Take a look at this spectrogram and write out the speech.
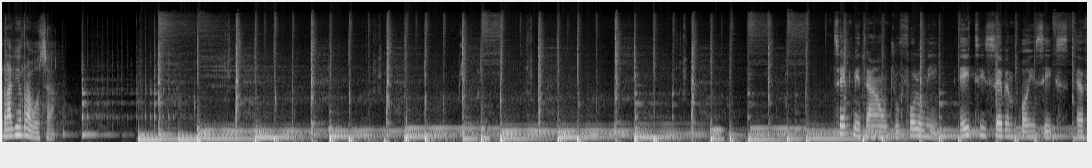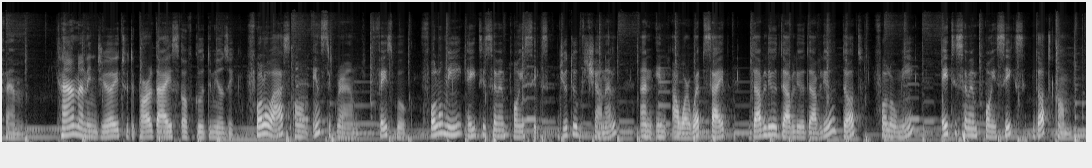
Radio Rabosa. Take me down to follow me, 87.6 FM. Turn and enjoy to the paradise of good music. Follow us on Instagram, Facebook, follow me 87.6 YouTube channel and in our website www.followme87.6.com.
